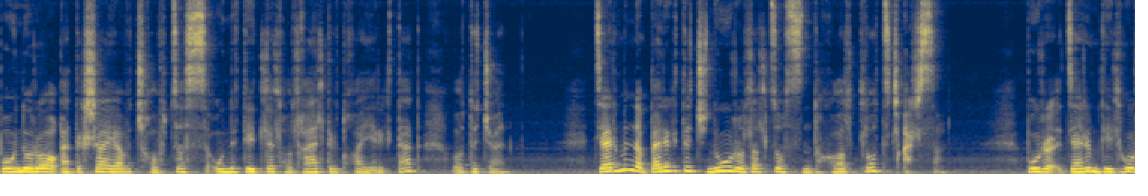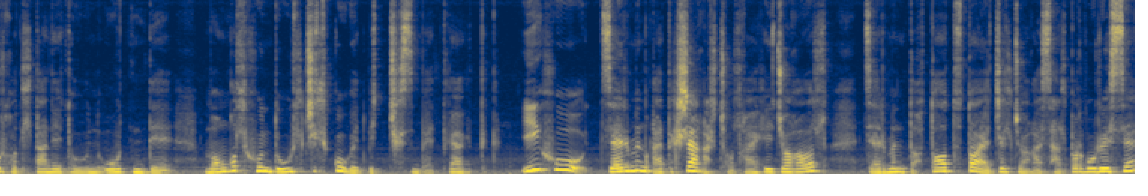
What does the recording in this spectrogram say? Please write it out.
Бөөнөрөө гадагшаа явж хувцас үнэт эдлэл хулгайлдаг тухай яригадад удаж байна. Зарим нь баригдаж нүүр улалзуулсан тохиолдлууд ч гарсан бүр зарим дэлгүүр худалдааны төв нь үүдэндээ Монгол хүнд үйлчлэхгүй гэд биччихсэн байдгаа гэдэг. Ийхүү зарим нь гадагшаа гарч хулгай хийж байгаа бол зарим нь дотооддоо ажиллаж байгаа салбар бүрээсээ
